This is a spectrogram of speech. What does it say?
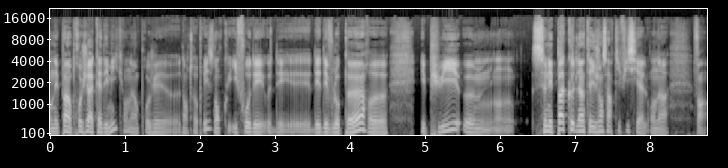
n'est pas un projet académique, on est un projet d'entreprise, donc il faut des, développeurs. et puis, ce n'est pas que de l'intelligence artificielle. On a, enfin,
